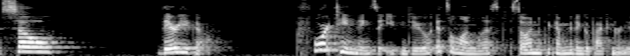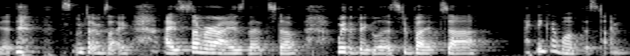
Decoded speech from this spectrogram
So there you go. 14 things that you can do. It's a long list, so I don't think I'm going to go back and read it. Sometimes I, I summarize that stuff with a big list, but uh, I think I won't this time.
